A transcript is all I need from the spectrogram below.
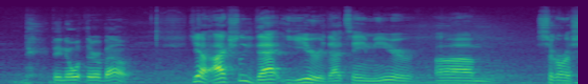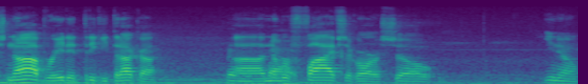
they know what they're about. Yeah, actually, that year, that same year, um, Cigar Snob rated Triquitraca Number uh, number five. five cigar. So, you know,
